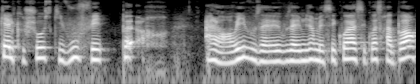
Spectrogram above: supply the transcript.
quelque chose qui vous fait peur. Alors oui, vous allez, vous allez me dire, mais c'est quoi, c'est quoi ce rapport?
